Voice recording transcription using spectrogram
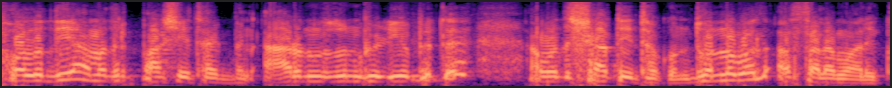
ফলো দিয়ে আমাদের পাশে থাকবেন। আরও নতুন ভিডিও পেতে আমাদের সাথেই থাকুন। ধন্যবাদ, আসসালামু আলাইকুম।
